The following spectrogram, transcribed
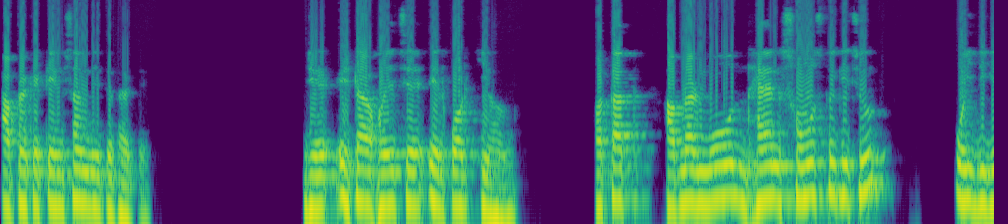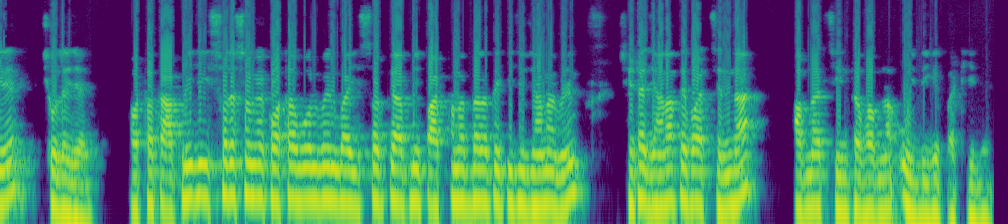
আপনাকে টেনশন দিতে থাকে যে এটা হয়েছে, এরপর কি হবে? অর্থাৎ আপনার মন, ধ্যান সমস্ত কিছু ওই দিকে চলে যায়। অর্থাৎ আপনি যে ঈশ্বরের সঙ্গে কথা বলবেন বা ঈশ্বরকে আপনি প্রার্থনার দ্বারাতে কিছু জানাবেন, সেটা জানাতে পারছেন না, আপনার চিন্তা ভাবনা ওই দিকে পাঠিয়ে দেয়।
